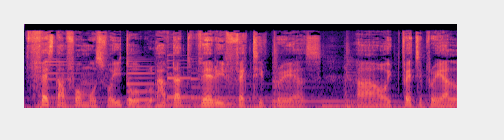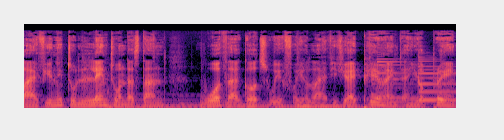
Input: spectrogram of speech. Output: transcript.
first and foremost, for you to have that very effective prayers uh, or effective prayer life, you need to learn to understand what are God's will for your life. If you're a parent and you're praying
